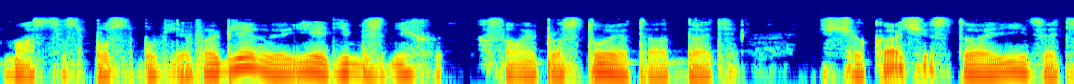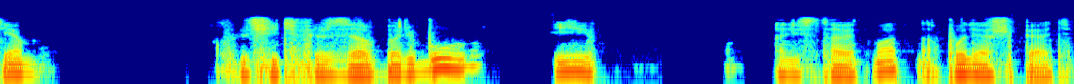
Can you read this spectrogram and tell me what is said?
масса способов для победы, и один из них, самый простой, это отдать еще качество, и затем включить ферзя в борьбу, и они ставят мат на поле h5.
